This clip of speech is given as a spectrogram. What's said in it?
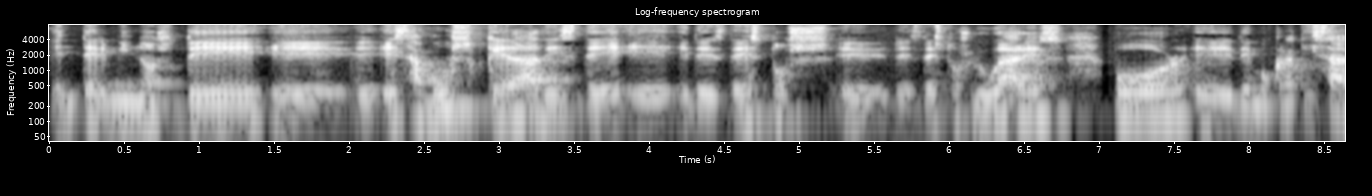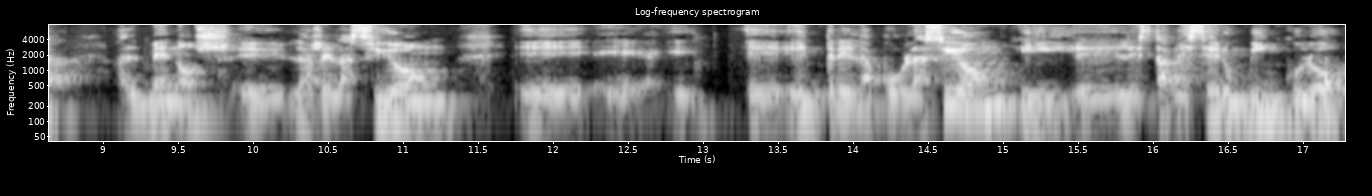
en términos de esa búsqueda desde, desde, estos, desde estos lugares por democratizar al menos la relación eh, entre la población y eh, el establecer un vínculo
